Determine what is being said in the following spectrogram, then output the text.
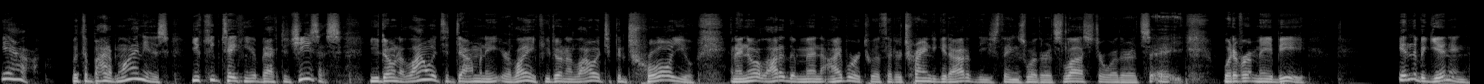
Yeah. But the bottom line is you keep taking it back to Jesus. You don't allow it to dominate your life. You don't allow it to control you. And I know a lot of the men I've worked with that are trying to get out of these things, whether it's lust or whether it's uh, whatever it may be. In the beginning,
